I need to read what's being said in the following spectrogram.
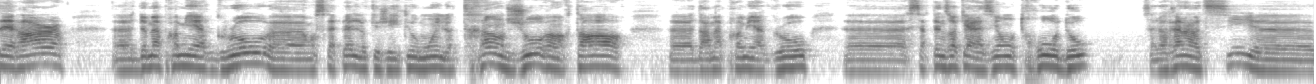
erreurs de ma première grow. on se rappelle que j'ai été au moins 30 jours en retard euh, dans ma première grow. Euh, certaines occasions, trop d'eau. Ça a ralenti euh,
